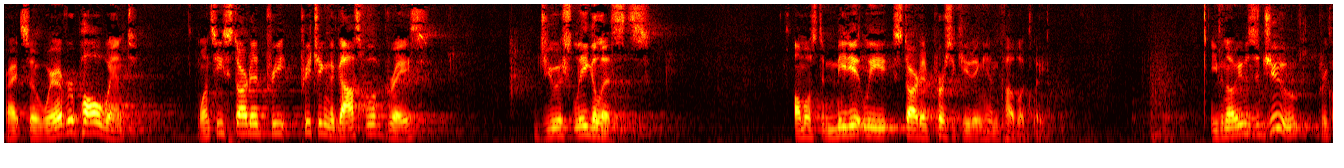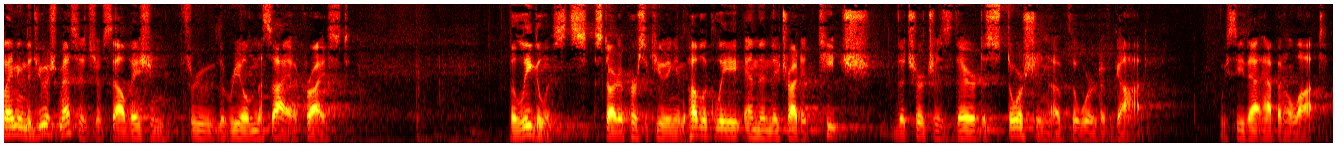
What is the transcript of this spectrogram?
Right? So wherever Paul went, once he started pre- preaching the gospel of grace, Jewish legalists almost immediately started persecuting him publicly. Even though he was a Jew, proclaiming the Jewish message of salvation through the real Messiah, Christ. The legalists started persecuting him publicly, and then they tried to teach the churches their distortion of the Word of God. We see that happen a lot.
